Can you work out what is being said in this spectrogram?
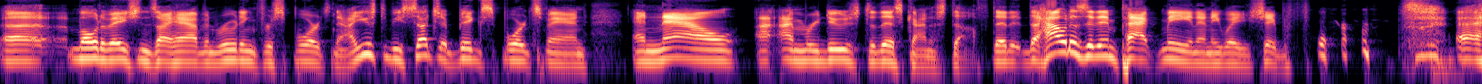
uh, motivations I have in rooting for sports now. I used to be such a big sports fan, and now I- am reduced to this kind of stuff. That it, the, how does it impact me in any way, shape, or form? uh,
